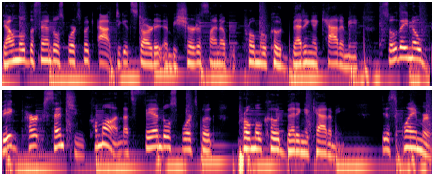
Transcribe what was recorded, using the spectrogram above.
Download the FanDuel Sportsbook app to get started and be sure to sign up with promo code Betting Academy so they know Big Perk sent you. Come on, that's FanDuel Sportsbook, promo code Betting Academy. Disclaimer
